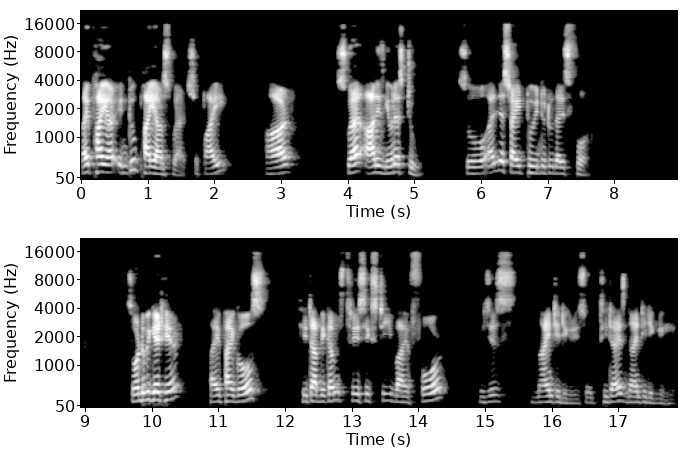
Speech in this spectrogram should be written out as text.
by pi r into pi r square. So pi r square r is given as 2. So I'll just write 2 into 2 that is 4. So what do we get here? Pi pi goes theta becomes 360 by 4 which is 90 degrees. So theta is 90 degree here.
